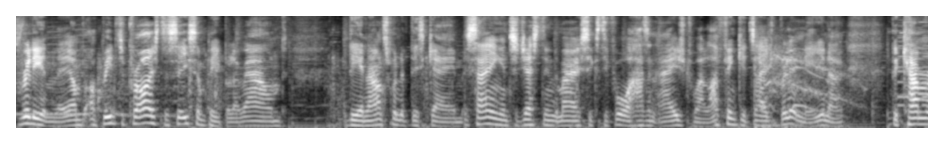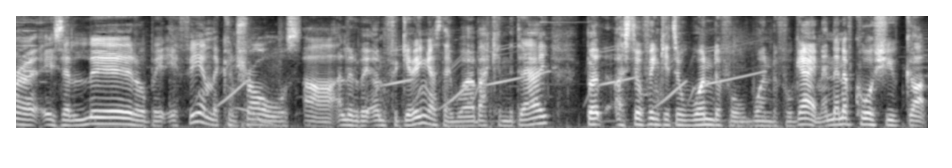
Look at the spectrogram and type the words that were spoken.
brilliantly. i have been surprised to see some people around the announcement of this game saying and suggesting that Mario 64 hasn't aged well. I think it's aged brilliantly, you know. The camera is a little bit iffy and the controls are a little bit unforgiving as they were back in the day, but I still think it's a wonderful, wonderful game. And then of course you've got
